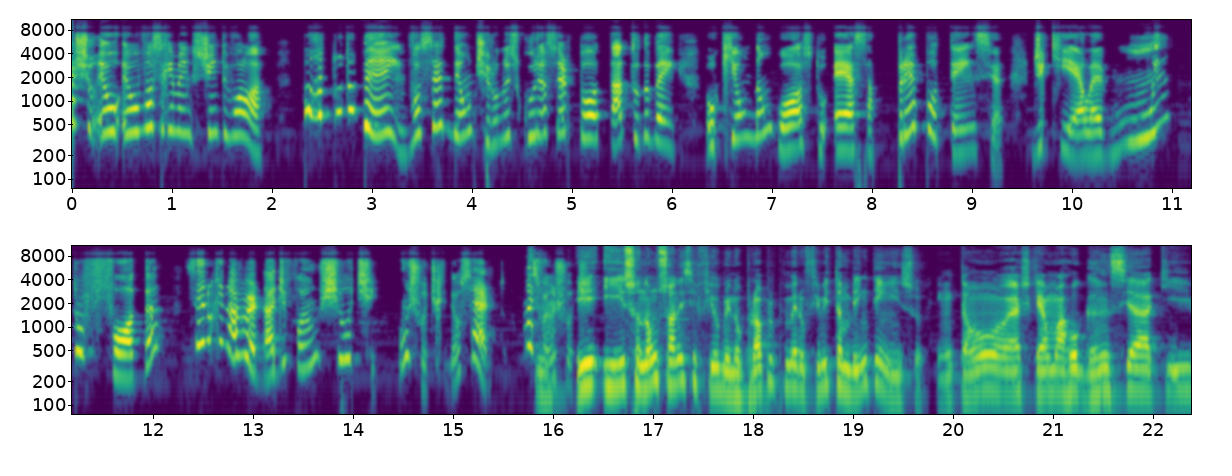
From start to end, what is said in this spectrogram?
acho, eu, eu vou seguir meu instinto e vou lá. Porra, tudo bem. Você deu um tiro no escuro e acertou, tá tudo bem. O que eu não gosto é essa prepotência de que ela é muito foda, sendo que na verdade foi um chute. Um chute que deu certo. Mas foi um chute. E, e, isso não só nesse filme, no próprio primeiro filme também tem isso. Então, eu acho que é uma arrogância que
